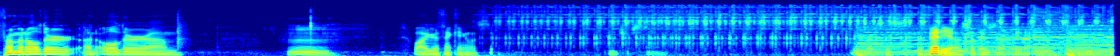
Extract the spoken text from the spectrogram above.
from an older an older um. Hmm. While you're thinking, let's do. Interesting. Of course, this is the video, so there's a you know,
